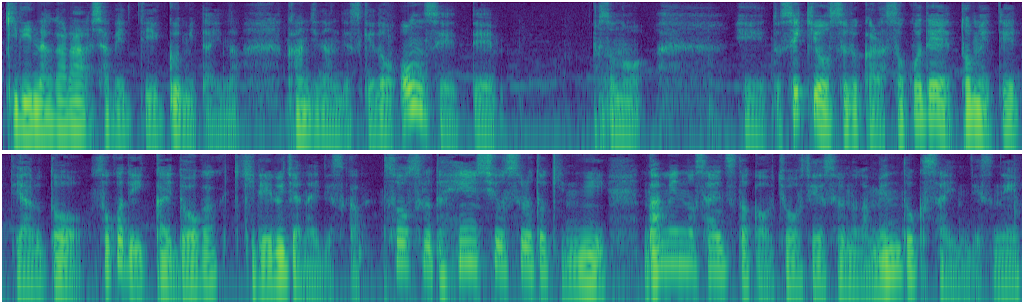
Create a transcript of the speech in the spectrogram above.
切りながら喋っていくみたいな感じなんですけど、音声って、その、えっ、ー、と、席をするからそこで止めてってやると、そこで一回動画が切れるじゃないですか。そうすると編集するときに画面のサイズとかを調整するのがめんどくさいんですね。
